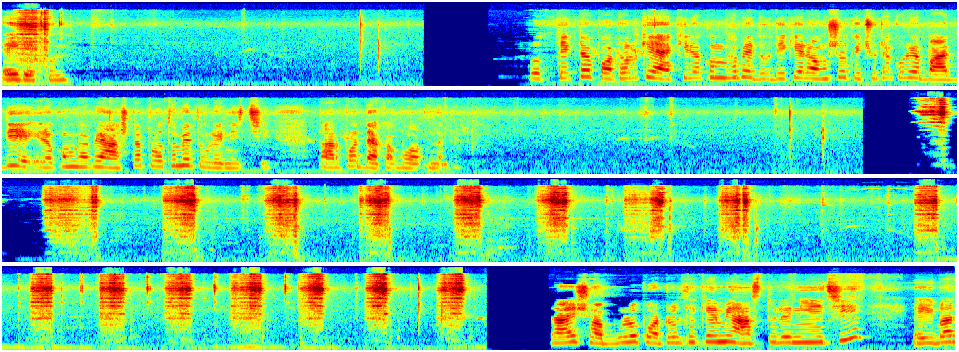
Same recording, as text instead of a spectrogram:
এই দেখুন। প্রত্যেকটা পটলকে একই রকমভাবে দুদিকের অংশ কিছুটা করে বাদ দিয়ে এরকমভাবে আঁশটা প্রথমে তুলে নিচ্ছি। তারপর দেখাবো আপনাদের। প্রায় সবগুলো পটল থেকে আমি আঁশ তুলে নিয়েছি। এইবার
